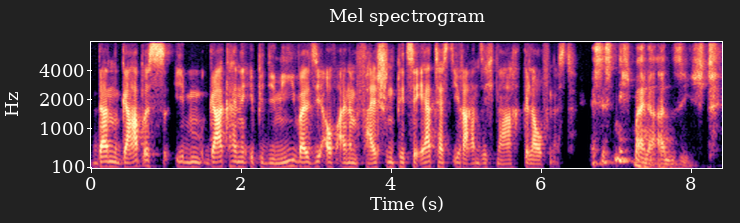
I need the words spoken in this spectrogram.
dann gab es eben gar keine Epidemie, weil sie auf einem falschen PCR-Test Ihrer Ansicht nach gelaufen ist. Es ist nicht meine Ansicht.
